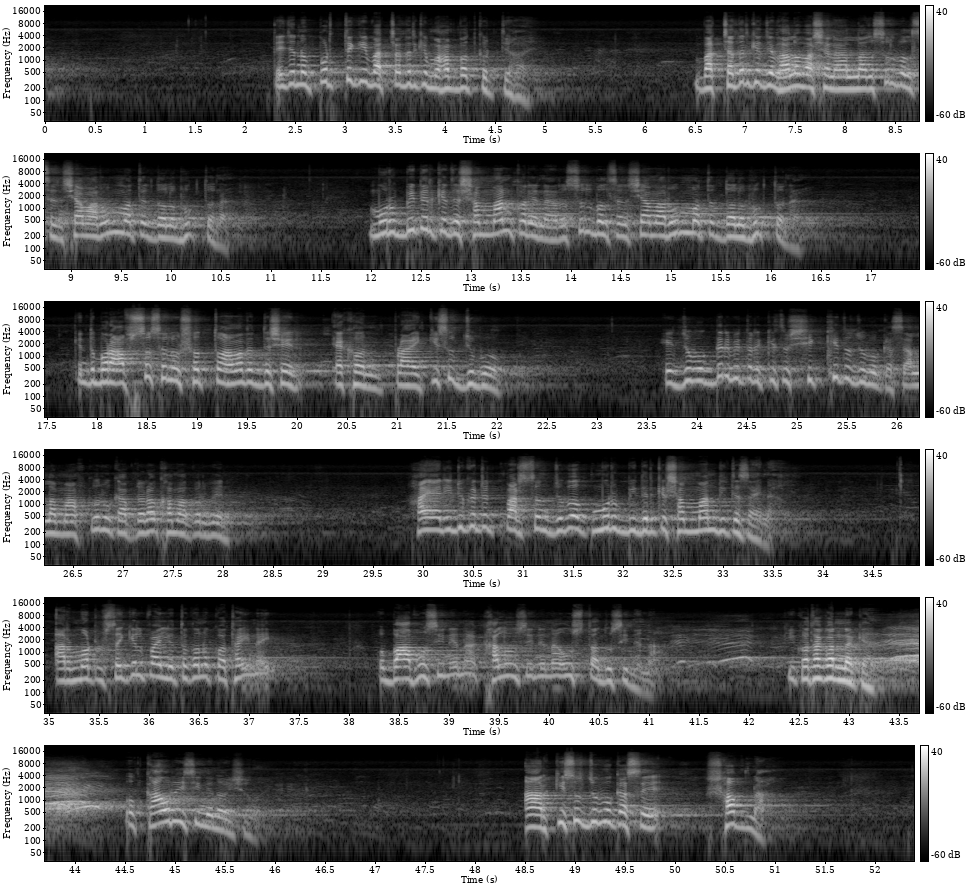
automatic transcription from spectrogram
এই জন্য প্রত্যেকেই বাচ্চাদেরকে মহাব্বত করতে হয়। বাচ্চাদেরকে যে ভালোবাসে না, আল্লাহ রসুল বলছেন, সে আমার উন্মতের দলভুক্ত না। মুরব্বীদেরকে যে সম্মান করে না, রসুল বলছেন, সে আমার উন্মতের দলভুক্ত না। কিন্তু বড় আফসোস হলেও সত্য, আমাদের দেশের এখন প্রায় কিছু যুবক, এই যুবকদের ভিতরে কিছু শিক্ষিত যুবক আছে। আল্লাহ মাফ করুক, আপনারাও ক্ষমা করবেন। হায়ার এডুকেটেড পার্সন যুবক মুরব্বীদেরকে সম্মান দিতে চায় না। আর মোটর সাইকেল পাইলে তো কোনো কথাই নাই। ও বাপও চিনে না খালু চিনে না, উস্তাদও চিনে না। কি কথা কর না কেন? ও কাউরেই চিনে না ওই সময়। আর কিছু যুবক আছে, সব না।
